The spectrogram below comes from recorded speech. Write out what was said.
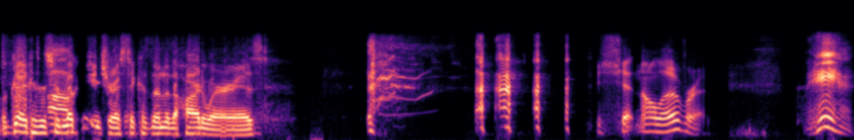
Well, good because it should Um, look futuristic because none of the hardware is. You're shitting all over it. Man.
